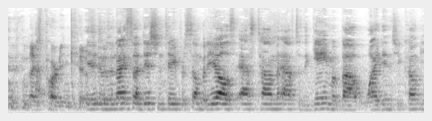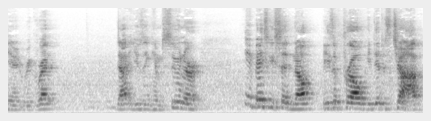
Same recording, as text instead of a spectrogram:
nice parting gift. It, it, was a nice audition tape for somebody else. Asked Tom after the game about why didn't you come, you regret not using him sooner. He basically said no, he's a pro, he did his job,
